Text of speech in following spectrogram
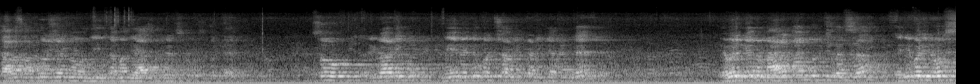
చాలా సంతోషంగా ఉంది. ఇంతమంది ఆస్పిరెంట్స్ వస్తుంటే. సో రిగార్డింగ్ మేము ఎందుకు వచ్చాము ఇక్కడికి అంటే ఎవరికైనా మ్యారథాన్ గురించి తెలుసా? Anybody knows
